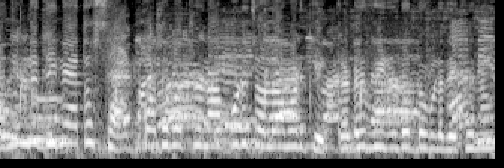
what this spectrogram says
আনন্দের দিনে এত স্যাড কথাবার্তা না করে চলো আমার কেক কাটার ভিডিওটা তোমরা দেখে নাও.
